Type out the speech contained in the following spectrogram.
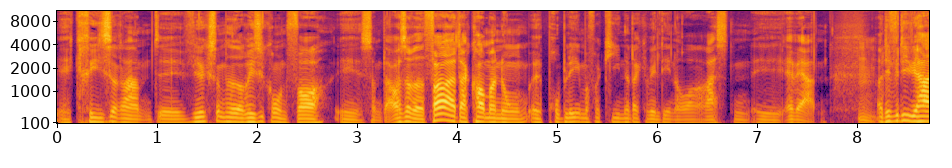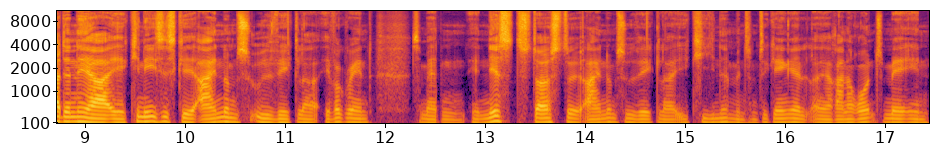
øh, kriseramt øh, virksomhed og risikoen for, øh, som der også har været før, at der kommer nogle øh, problemer fra Kina, der kan vælte ind over resten øh, af verden. Mm. Og det er fordi, vi har den her øh, kinesiske ejendomsudvikler Evergrande, som er den øh, næst største ejendomsudvikler i Kina, men som til gengæld øh, render rundt med en,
